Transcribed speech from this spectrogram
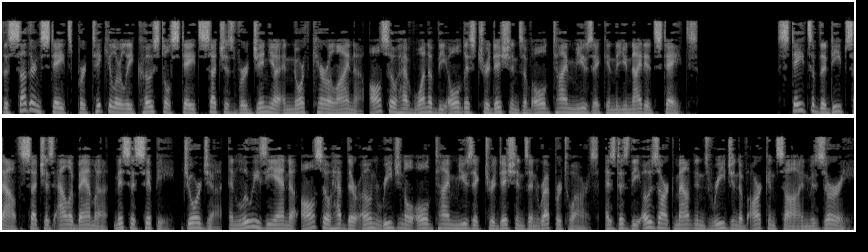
The southern states particularly coastal states such as Virginia and North Carolina also have one of the oldest traditions of old-time music in the United States. States of the Deep South such as Alabama, Mississippi, Georgia, and Louisiana also have their own regional old-time music traditions and repertoires, as does the Ozark Mountains region of Arkansas and Missouri.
